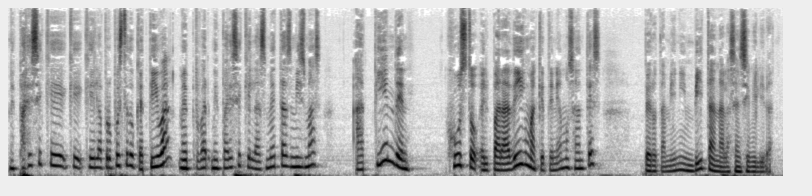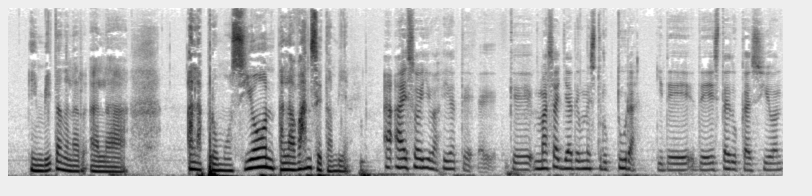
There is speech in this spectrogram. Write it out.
me parece que, que, la propuesta educativa, me, me parece que las metas mismas atienden justo el paradigma que teníamos antes, pero también invitan a la sensibilidad, invitan a la, a la, a la promoción, al avance también. A, a eso iba, fíjate, eh, que más allá de una estructura y de, de esta educación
